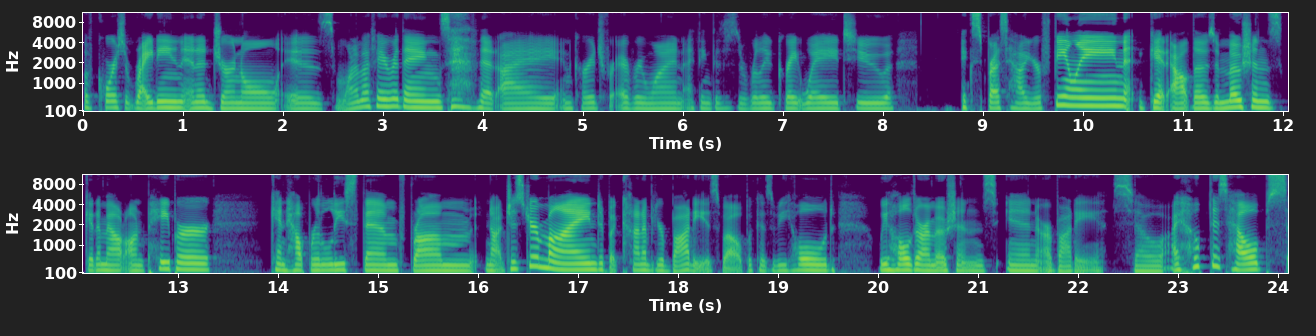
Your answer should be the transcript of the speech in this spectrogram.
Of course, writing in a journal is one of my favorite things that I encourage for everyone. I think this is a really great way to express how you're feeling, get out those emotions, get them out on paper, can help release them from not just your mind, but kind of your body as well, because we hold we hold our emotions in our body. So I hope this helps.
